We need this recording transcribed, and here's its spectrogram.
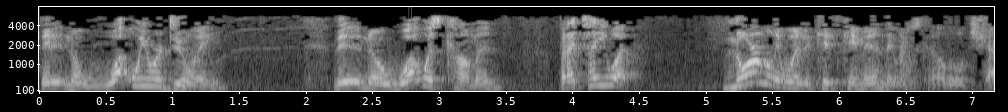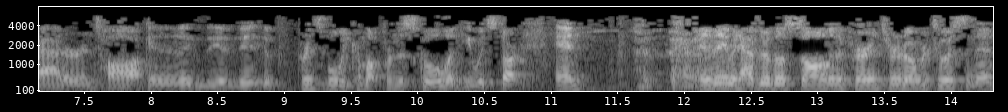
They didn't know what we were doing. They didn't know what was coming. But I tell you what, normally when the kids came in, they would just kind of a little chatter and talk, and the, the, the, principal would come up from the school and he would start, and and they would have their little song, and the parent turn it over to us, and then,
